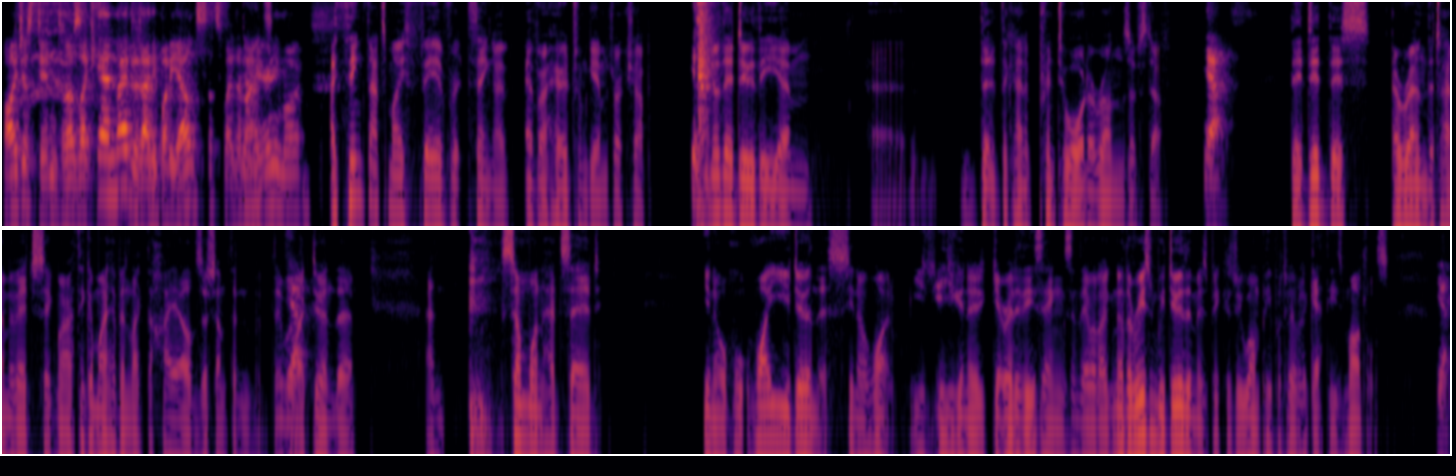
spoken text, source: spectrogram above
Oh, I just didn't. And I was like, yeah, neither did anybody else. That's why they're not here anymore. I think that's my favorite thing I've ever heard from Games Workshop. Yeah. You know, they do the um, uh, the the kind of print to order runs of stuff. Yeah. They did this around the time of Age Sigmar. I think it might have been like the High Elves or something. But they were Yeah. like doing the, and someone had said, you know, "Wh- why are you doing this? You know, what you, are you going to get rid of these things? And they were like, no, the reason we do them is because we want people to be able to get these models. Yeah.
